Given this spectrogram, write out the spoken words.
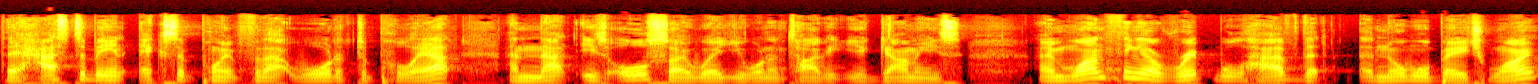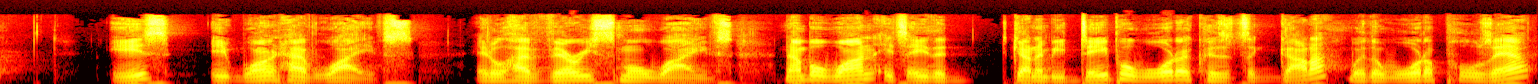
there has to be an exit point for that water to pull out, and that is also where you want to target your gummies. And one thing a rip will have that a normal beach won't is it won't have waves. It'll have very small waves. Number one, it's either going to be deeper water because it's a gutter where the water pulls out.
